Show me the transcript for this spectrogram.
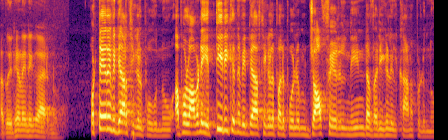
അതുതന്നെയാണ് അതിന്റെ കാരണം. ഒട്ടേറെ വിദ്യാർത്ഥികൾ പോകുന്നു. അപ്പോൾ അവിടെ എത്തിയിരിക്കുന്ന വിദ്യാർത്ഥികൾ പലപ്പോഴും ജോബ് ഫെയറിൽ നീണ്ട വരികളിൽ കാണപ്പെടുന്നു.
